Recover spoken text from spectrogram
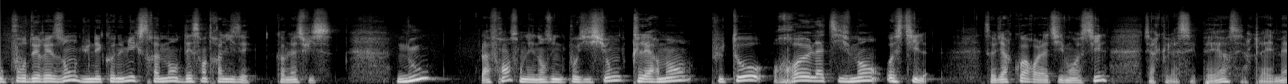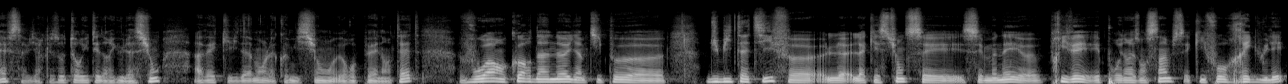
ou pour des raisons d'une économie extrêmement décentralisée, comme la Suisse. Nous, la France, on est dans une position clairement plutôt relativement hostile. Ça veut dire quoi relativement hostile? C'est-à-dire que la CPR, c'est-à-dire que l'AMF, ça veut dire que les autorités de régulation, avec évidemment la Commission européenne en tête, voient encore d'un œil un petit peu euh, dubitatif euh, la, question de ces, monnaies euh, privées. Et pour une raison simple, c'est qu'il faut réguler.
